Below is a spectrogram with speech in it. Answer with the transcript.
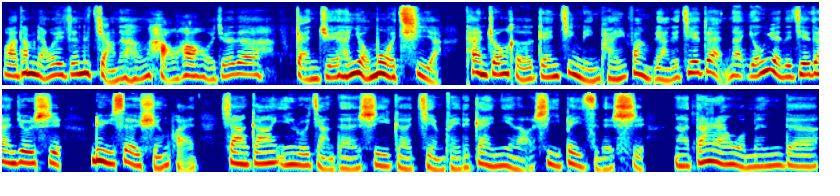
哇，他们两位真的讲得很好哈，我觉得感觉很有默契啊。碳中和跟近零排放两个阶段，那永远的阶段就是绿色循环。像刚刚莹如讲的是一个减肥的概念哦，是一辈子的事。那当然，我们的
